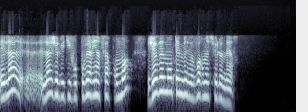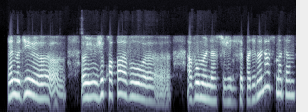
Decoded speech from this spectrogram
Et là, euh, là, je lui dis, vous pouvez rien faire pour moi. Je vais monter me voir Monsieur le maire. Elle me dit, euh, euh, je crois pas à vos, euh, à vos menaces. J'ai dit, c'est pas des menaces, madame.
